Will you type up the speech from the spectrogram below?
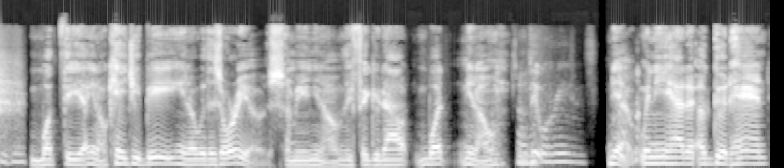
Mhm. what the you know KGB, you know, with his Oreos. I mean, you know, they figured out what you know. Oh, the Oreos. yeah, when he had a, a good hand,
